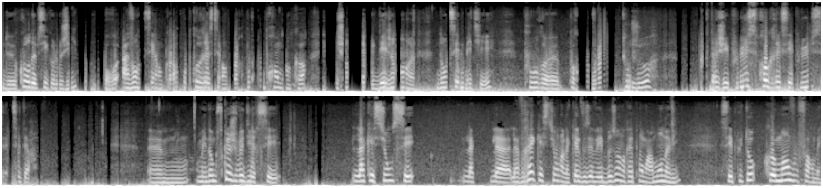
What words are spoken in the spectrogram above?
de cours de psychologie pour avancer encore, pour progresser encore, pour comprendre encore, échanger avec des gens dont c'est le métier, pour, pour pouvoir toujours partager plus, progresser plus, etc. Euh, mais donc ce que je veux dire, c'est la question, c'est la, vraie question à laquelle vous avez besoin de répondre, à mon avis, c'est plutôt comment vous formez.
